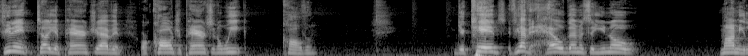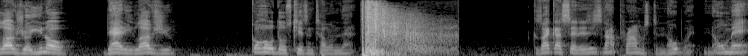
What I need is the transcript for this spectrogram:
If you didn't tell your parents you haven't or called your parents in a week, call them. Your kids, if you haven't held them and say, you know, mommy loves you or you know, daddy loves you, go hold those kids and tell them that. Because, like I said, it is not promised to no, no man.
